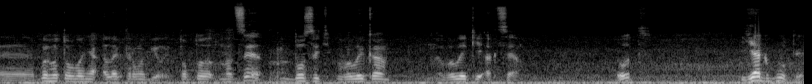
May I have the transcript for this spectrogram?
е, виготовлення електромобілів. Тобто на це досить велика, великий акцент. От як бути?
